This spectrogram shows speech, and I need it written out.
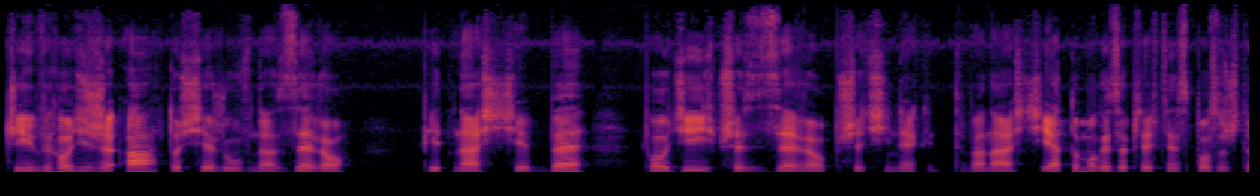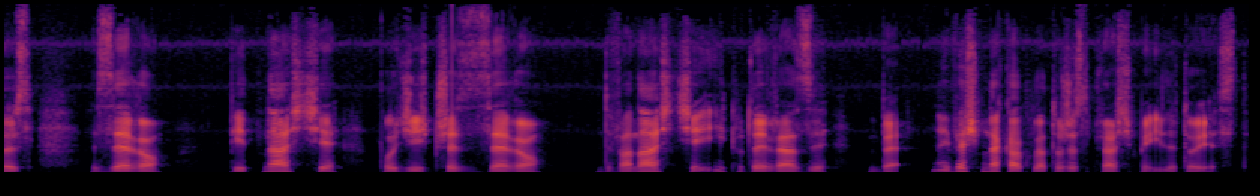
Czyli wychodzi, że a to się równa 0,15b podzielić przez 0,12. Ja to mogę zapisać w ten sposób, że to jest 0,15 podzielić przez 0,12 i tutaj razy b. No i weźmy na kalkulatorze, sprawdźmy ile to jest.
